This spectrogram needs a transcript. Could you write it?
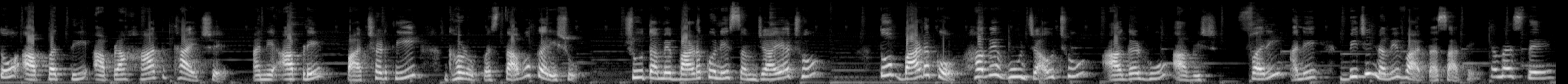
તો આપત્તિ આપણા હાથ થાય છે અને આપણે પાછળથી ઘણો પસ્તાવો કરીશું. શું તમે બાળકોને સમજાયા છો? તો બાળકો, હવે હું જાઉં છું. આગળ હું આવીશ ફરી અને બીજી નવી વાર્તા સાથે. નમસ્તે.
